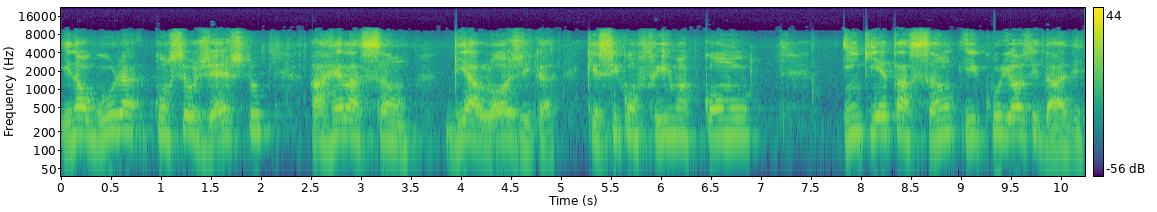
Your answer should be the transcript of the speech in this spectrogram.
inaugura com seu gesto a relação dialógica que se confirma como inquietação e curiosidade,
